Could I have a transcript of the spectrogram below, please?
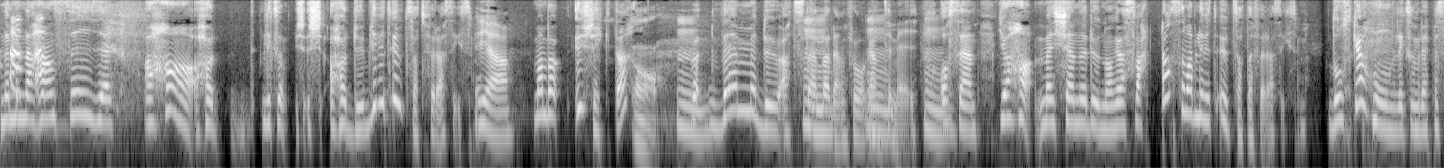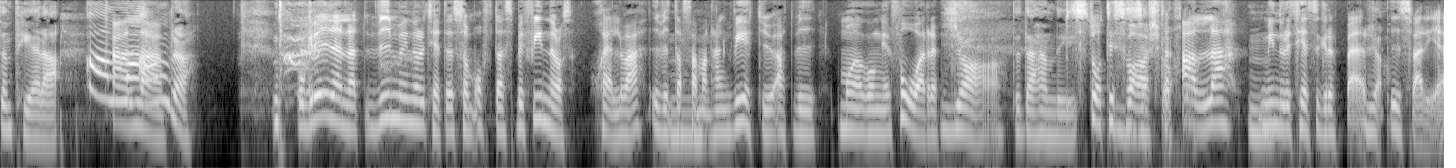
nej, men när han säger, aha, har, liksom, har du blivit utsatt för rasism? ja. Man bara, ursäkta? Ja. Va- Vem är du att ställa den frågan till mig? Och sen, jaha, men känner du några svarta som har blivit utsatta för rasism? Då ska hon liksom representera alla, Alla. andra. Och grejen är att vi minoriteter som oftast befinner oss själva i vita Mm. sammanhang vet ju att vi många gånger får Ja, det där händer ju stå till svars för alla minoritetsgrupper Ja. i Sverige.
